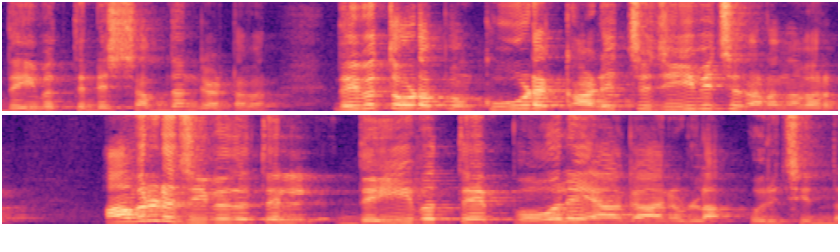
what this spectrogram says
ദൈവത്തിന്റെ ശബ്ദം കേട്ടവർ ദൈവത്തോടൊപ്പം കൂടെ കളിച്ച് ജീവിച്ച് നടന്നവർ അവരുടെ ജീവിതത്തിൽ ദൈവത്തെ പോലെയാകാനുള്ള ഒരു ചിന്ത.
